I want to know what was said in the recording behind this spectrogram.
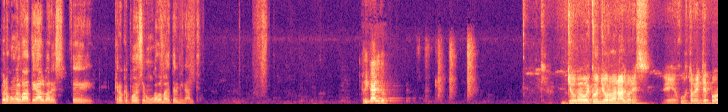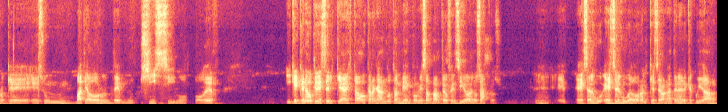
Pero con el bate Álvarez, eh, creo que puede ser un jugador más determinante. Ricardo. Yo me voy con Jordan Álvarez, eh, justamente porque es un bateador de muchísimo poder y que creo que es el que ha estado cargando también con esa parte ofensiva de los Astros. Eh, eh, es, el, es el jugador al que se van a tener que cuidar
